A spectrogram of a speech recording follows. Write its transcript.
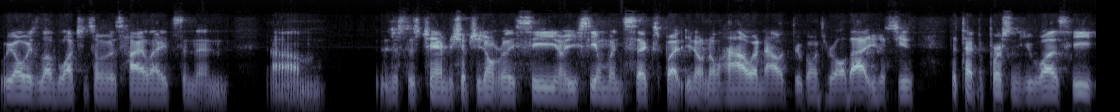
we always loved watching some of his highlights and then. Um, just his championships you don't really see you know you see him win six but you don't know how and now they're going through all that you just see the type of person he was he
